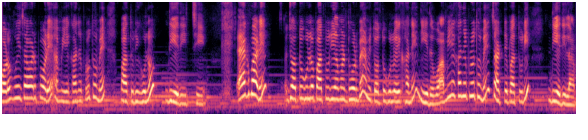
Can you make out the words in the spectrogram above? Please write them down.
গরম হয়ে যাওয়ার পরে আমি এখানে প্রথমে পাতুরিগুলো দিয়ে দিচ্ছি। একবারে যতগুলো পাতুরি আমার ধরবে, আমি ততগুলো এখানে দিয়ে দেবো। আমি এখানে প্রথমে চারটে পাতুরি দিয়ে দিলাম।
